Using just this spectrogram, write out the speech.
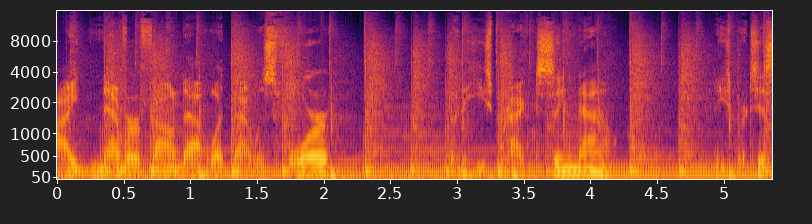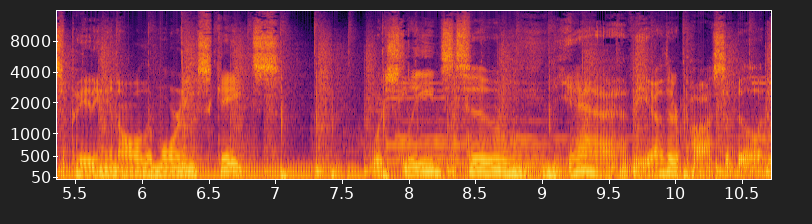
I never found out what that was for, but he's practicing now. He's participating in all the morning skates which leads to, yeah, the other possibility,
